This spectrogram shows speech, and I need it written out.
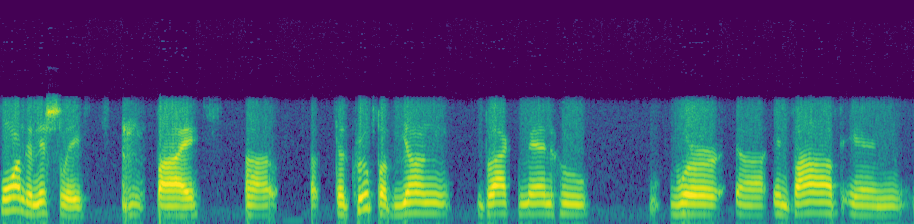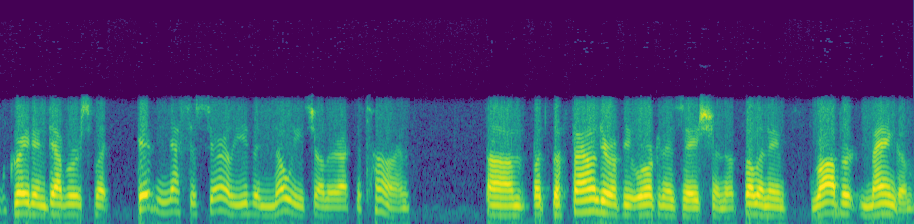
formed initially by uh, the group of young black men who were uh, involved in great endeavors, but didn't necessarily even know each other at the time. Um, but the founder of the organization, a fellow named Robert Mangum,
